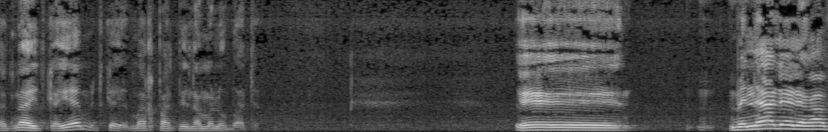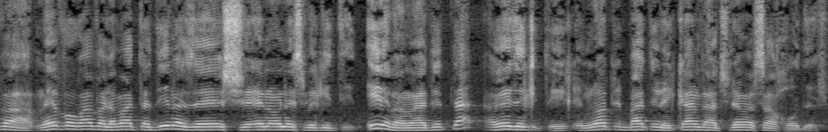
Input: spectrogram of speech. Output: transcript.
התנאי יתקיים, יתקיים, מה אכפת לי למה לא באת? מנהלה לרבה, מאיפה רבה למד את הדין הזה שאין אונס בגיטין? הנה מעמדת הרי זה גיטיך, אם לא באתי מכאן ועד 12 חודש,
